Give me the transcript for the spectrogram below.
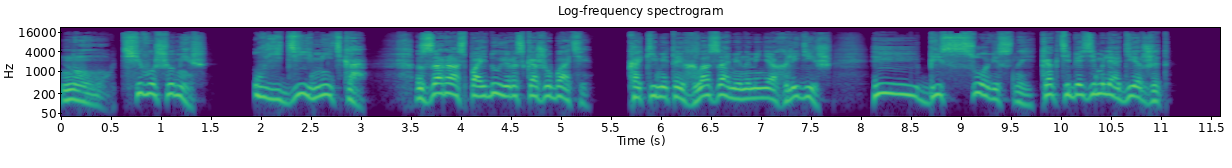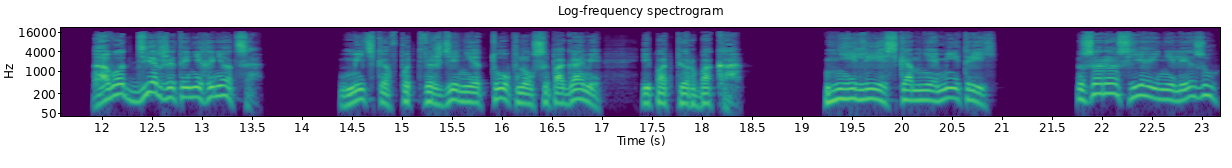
«Ну, чего шумишь? Уйди, Митька! За раз пойду и расскажу бате, какими ты глазами на меня глядишь. И, бессовестный, как тебя земля держит, а вот держит и не гнется. Митька в подтверждение топнул сапогами и подпер бока. «Не лезь ко мне, Митрий! За раз я и не лезу,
